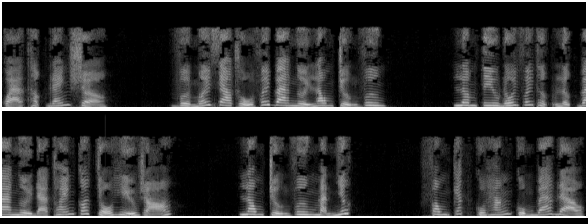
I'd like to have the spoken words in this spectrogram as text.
quả thật đáng sợ. Vừa mới giao thủ với ba người Long Trượng Vương. Lâm Tiêu đối với thực lực ba người đã thoáng có chỗ hiểu rõ. Long Trượng Vương mạnh nhất. Phong cách của hắn cũng bá đạo.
